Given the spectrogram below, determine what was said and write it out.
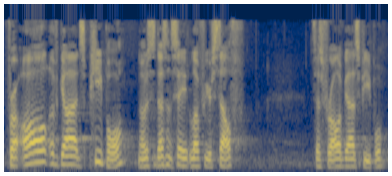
For all of God's people. Notice it doesn't say love for yourself. It says for all of God's people.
